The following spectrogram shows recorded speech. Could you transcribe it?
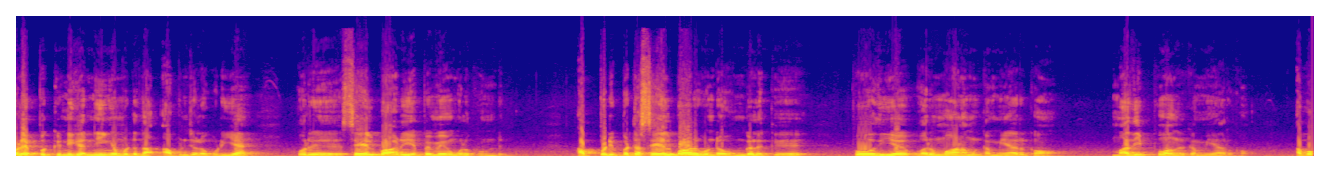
உழைப்புக்கு நிகர் நீங்கள் மட்டும்தான் அப்படின்னு சொல்லக்கூடிய ஒரு செயல்பாடு எப்பவுமே உங்களுக்கு உண்டு. அப்படிப்பட்ட செயல்பாடு கொண்ட உங்களுக்கு போதிய வருமானமும் கம்மியாக இருக்கும். மதிப்பும் அங்கே கம்மியாக இருக்கும். அப்போ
